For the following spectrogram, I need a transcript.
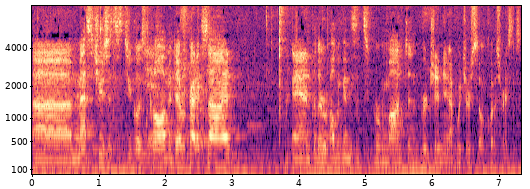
Uh, Massachusetts is too close to call on the Democratic side, and for the Republicans, it's Vermont and Virginia, which are still close races.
